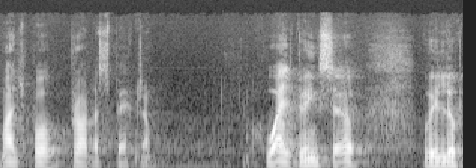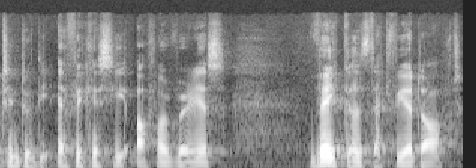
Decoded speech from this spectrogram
much more broader spectrum. While doing so, we looked into the efficacy of our various vehicles that we adopt.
